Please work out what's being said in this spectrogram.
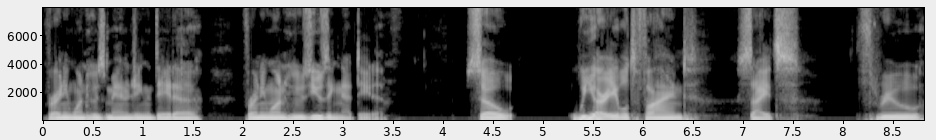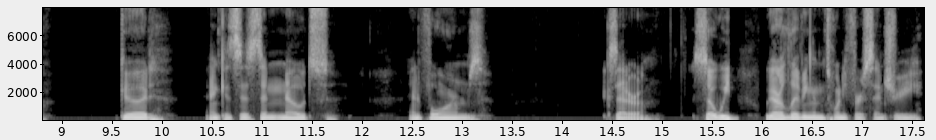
for anyone who's managing the data, for anyone who's using that data. So we are able to find sites through good and consistent notes and forms, etc. So we we are living in the 21st century.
